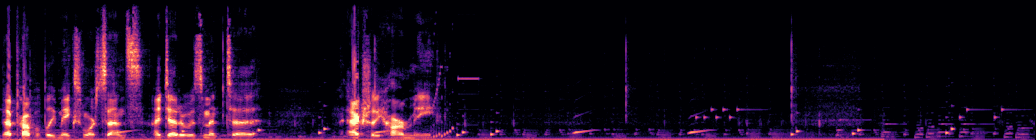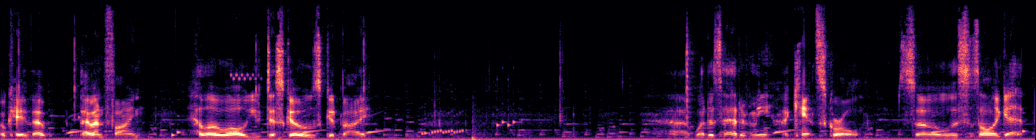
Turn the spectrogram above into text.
That probably makes more sense. I doubt it was meant to actually harm me. Okay, that, that went fine. Hello all you discos, goodbye. Uh, what is ahead of me? I can't scroll, so this is all I get.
